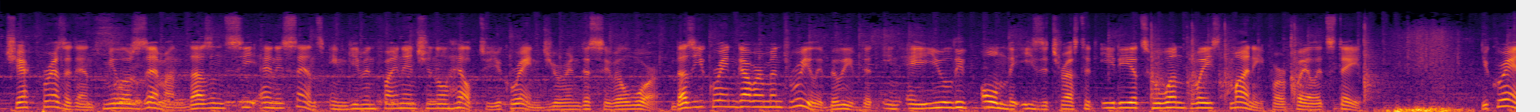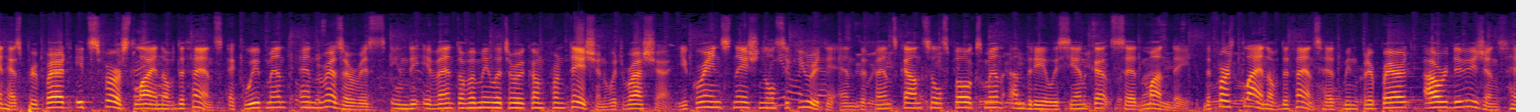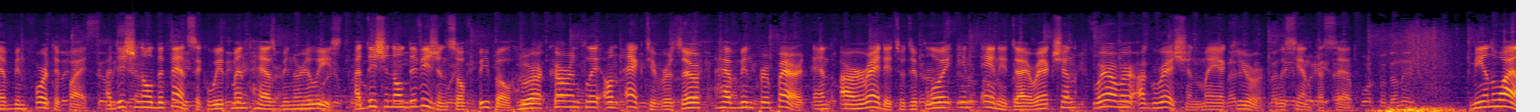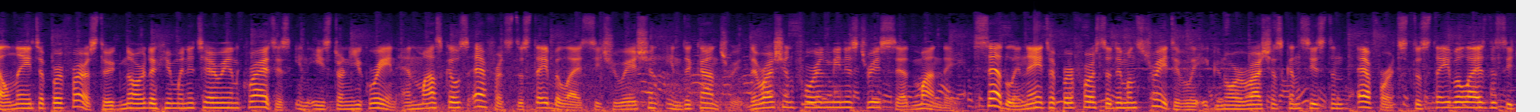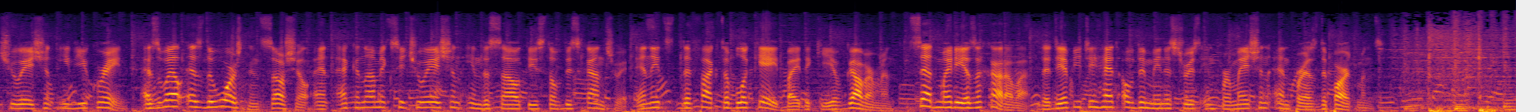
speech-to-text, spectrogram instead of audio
Czech President Miloš Zeman doesn't see any sense in giving financial help to Ukraine during the civil war. Does Ukraine government really believe that in EU live only easy trusted idiots who won't waste money for failed state? Ukraine has prepared its first line of defense, equipment and reservists in the event of a military confrontation with Russia. Ukraine's National Security and Defense Council spokesman Andriy Lysenko said Monday. The first line of defense has been prepared, our divisions have been fortified, additional defense equipment has been released. Additional divisions of people who are currently on active reserve have been prepared and are ready to deploy in any direction wherever aggression may occur, Lysenko said. Meanwhile, NATO prefers to ignore the humanitarian crisis in eastern Ukraine and Moscow's efforts to stabilize the situation in the country, the Russian Foreign Ministry said Monday. Sadly, NATO prefers to demonstratively ignore Russia's consistent efforts to stabilize the situation in Ukraine, as well as the worsening social and economic situation in the southeast of this country and its de facto blockade by the Kiev government, said Maria Zakharova, the deputy head of the ministry's information and press department. Israel.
